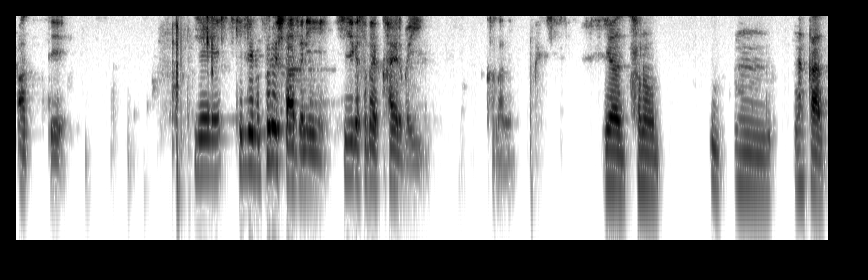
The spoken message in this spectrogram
あって、で、結局プルした後に肘が素早く返ればいいか。いや、その、ううん、なんか、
